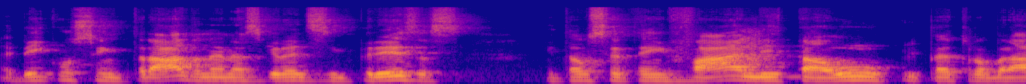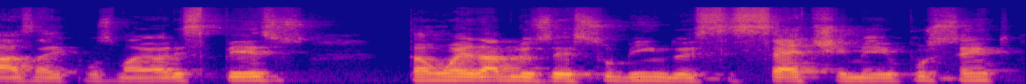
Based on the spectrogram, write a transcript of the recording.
é bem concentrado, né, nas grandes empresas. Então, você tem Vale, Itaú e Petrobras aí com os maiores pesos. Então, o EWZ subindo esse 7,5%,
